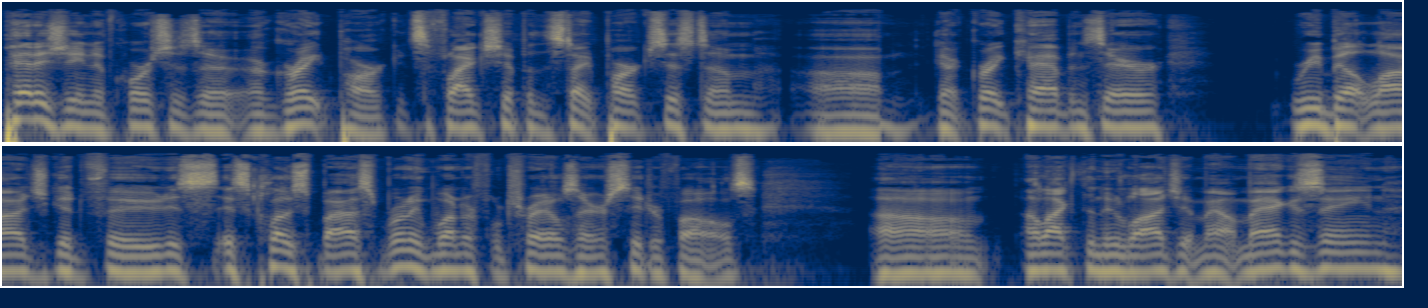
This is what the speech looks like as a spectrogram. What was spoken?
Petit Jean, of course, is a, a great park. It's the flagship of the state park system. Um, got great cabins there, rebuilt lodge, good food. It's it's close by. Some really wonderful trails there. Cedar Falls. Um, I like the new lodge at Mount Magazine.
